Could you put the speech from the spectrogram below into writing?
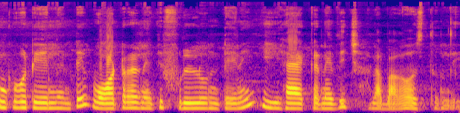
ఇంకొకటి ఏంటంటే వాటర్ అనేది ఫుల్ ఉంటేనే ఈ హ్యాక్ అనేది చాలా బాగా వస్తుంది.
